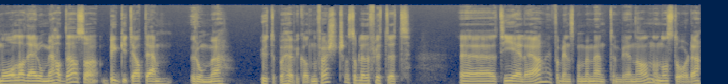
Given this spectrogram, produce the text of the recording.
mål av det rommet jeg hadde, og så bygget jeg opp det rommet ute på Høvikodden først, og så ble det flyttet eh, til Jeløya i forbindelse med Momentum-biennalen, og nå står det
